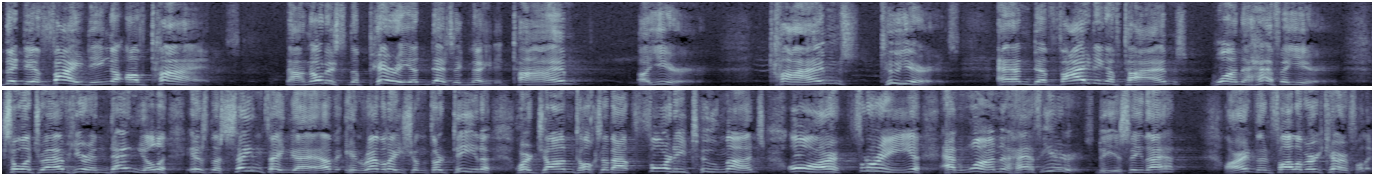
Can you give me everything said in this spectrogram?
the dividing of times. Now, notice the period designated time, a year, times, two years, and dividing of times, one half a year. So, what you have here in Daniel is the same thing you have in Revelation 13, where John talks about 42 months or three and one half years. Do you see that? All right, then follow very carefully.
